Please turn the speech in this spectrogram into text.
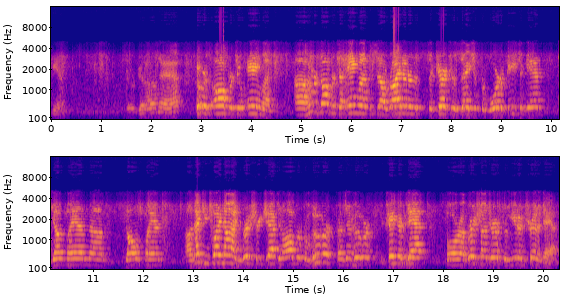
again. So we're good on that. Hoover's offer to England. Uh, Hoover's offer to England's uh, right under the, the, characterization from war to peace again. Young plan, uh, Dawes plan. 1929, uh, the British reject an offer from Hoover, President Hoover, to trade their debt for uh, British Honduras, Bermuda, and Trinidad.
